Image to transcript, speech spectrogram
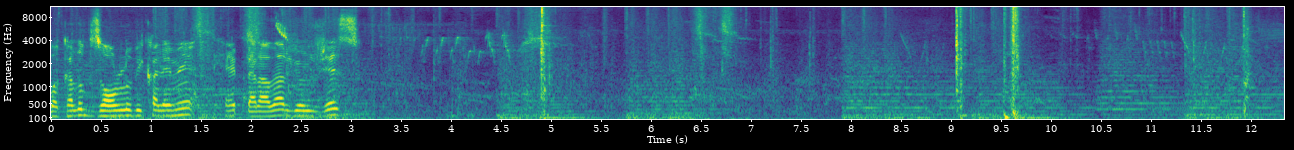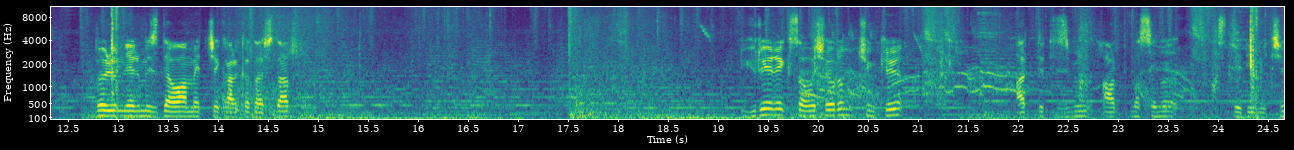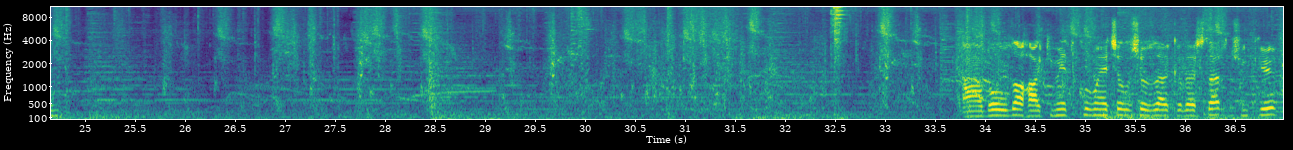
Bakalım zorlu bir kalemi hep beraber göreceğiz. Bölümlerimiz devam edecek arkadaşlar. Yürüyerek savaşıyorum çünkü atletizmin artmasını istediğim için. Anadolu'da hakimiyet kurmaya çalışıyoruz arkadaşlar. Çünkü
